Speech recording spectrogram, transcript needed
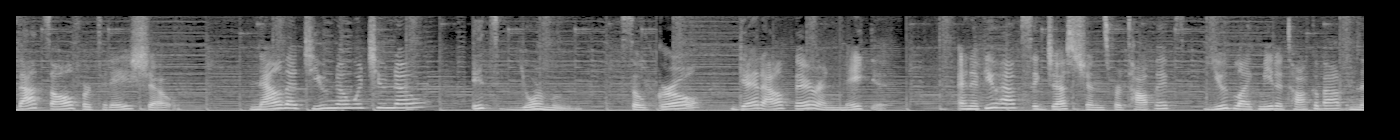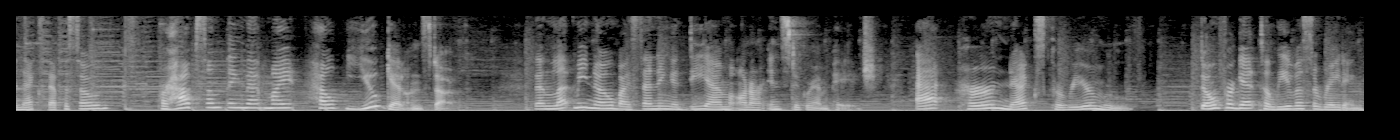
That's all for today's show. Now that you know what you know, it's your move. So, girl, get out there and make it. And if you have suggestions for topics you'd like me to talk about in the next episode, perhaps something that might help you get unstuck, then let me know by sending a DM on our Instagram page at her next career move. Don't forget to leave us a rating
